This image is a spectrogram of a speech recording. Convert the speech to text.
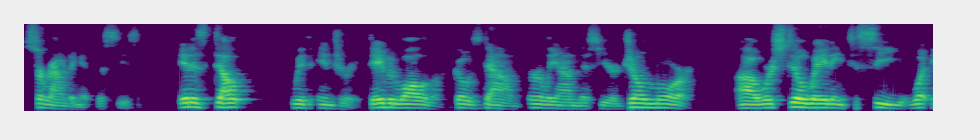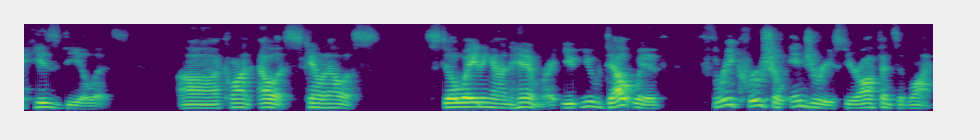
surrounding it this season. It has dealt with injury. David Wohlabaugh goes down early on this year. Joe Moore, uh, we're still waiting to see what his deal is. Uh, Kalon Ellis, Kalen Ellis, still waiting on him, right? You, you've dealt with three crucial injuries to your offensive line.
